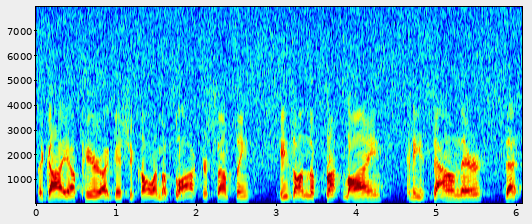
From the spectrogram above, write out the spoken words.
the guy up here, I guess you call him a block or something, he's on the front line and he's down there. That,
